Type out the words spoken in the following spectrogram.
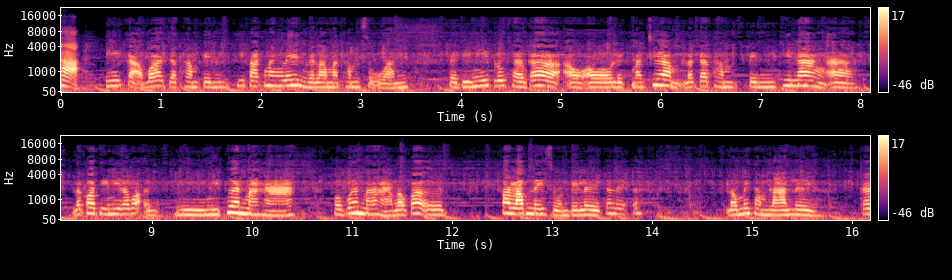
ค่ะ นี่กะว่าจะทำเป็นที่พักนั่งเล่นเวลามาทำสวน แต่ทีนี้ลูกชายก็เอาเอาเหล็กมาเชื่อม แล้วก็ทำเป็นที่นั่งอ่าแล้วก็ทีนี้เราว่ามีมีเพื่อนมาหาพอเพื่อนมาหาเราก็เออต้อนรับในสวนไปเลยก็เลยเออเราไม่ทำร้านเลย ก็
